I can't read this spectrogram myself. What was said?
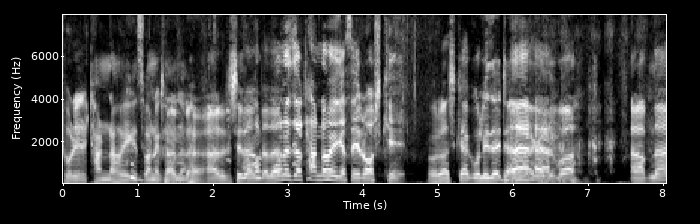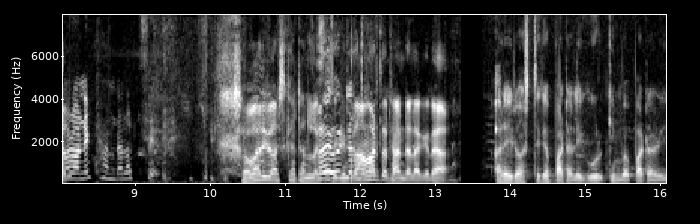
শরীর ঠান্ডা হয়ে গেছে অনেক ঠান্ডা। আর সেদান দাদা? কলেজা ঠান্ডা হয়ে গেছে এই রস খেয়ে। রস খেয়ে গলি যায় ঠান্ডা গেছে, বাহ। আর আপনার? অনেক ঠান্ডা লাগছে। সবারই রস খেয়ে ঠান্ডা লাগছে কিন্তু আমার তো ঠান্ডা লাগে না। আর এই রস থেকে পাটালি গুড় কিংবা পাটারি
